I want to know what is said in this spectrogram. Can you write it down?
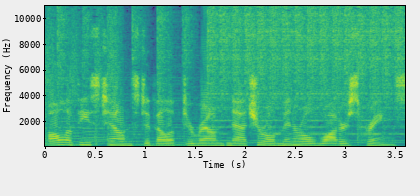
All of these towns developed around natural mineral water springs.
